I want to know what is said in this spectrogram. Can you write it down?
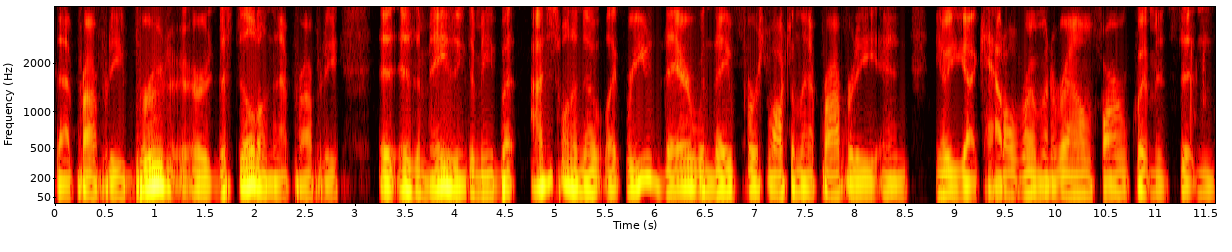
that property brewed or distilled on that property, is amazing to me. But I just want to know, like, were you there when they first walked on that property, and you know, you got cattle roaming around, farm equipment sitting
